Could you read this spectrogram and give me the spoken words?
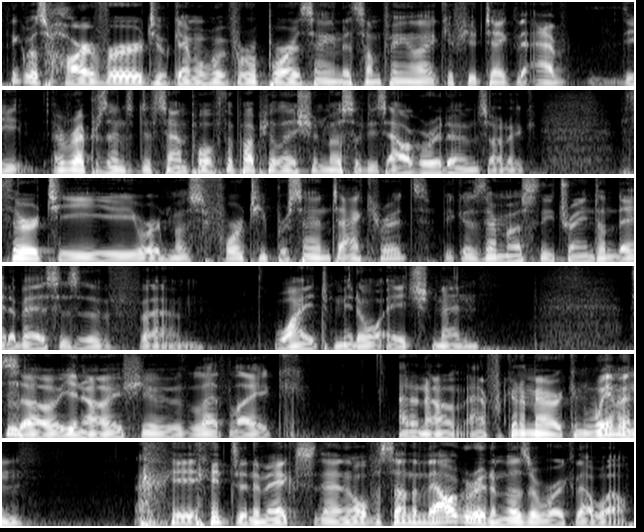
I think it was Harvard who came up with a report saying that something like if you take the av- the a representative sample of the population, most of these algorithms are like 30 or at most 40% accurate because they're mostly trained on databases of um, white middle-aged men. So, you know, if you let like I don't know, African American women into the mix, then all of a sudden the algorithm doesn't work that well.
